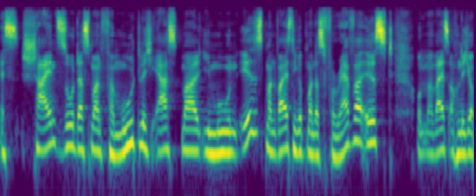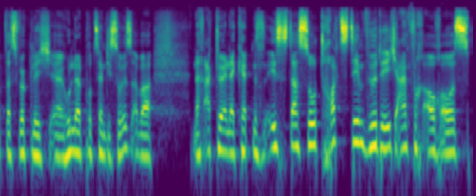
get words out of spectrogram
Es scheint so, dass man vermutlich erstmal immun ist. Man weiß nicht, ob man das forever ist und man weiß auch nicht, ob das wirklich äh, hundertprozentig äh, so ist, aber nach aktuellen Erkenntnissen ist das so. Trotzdem würde ich einfach auch aus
